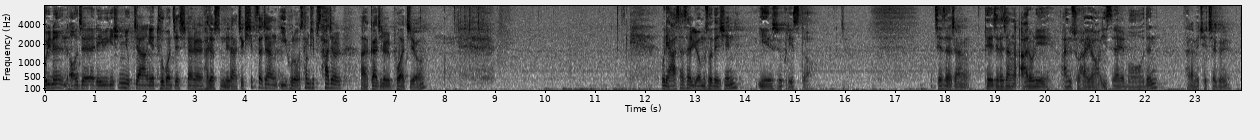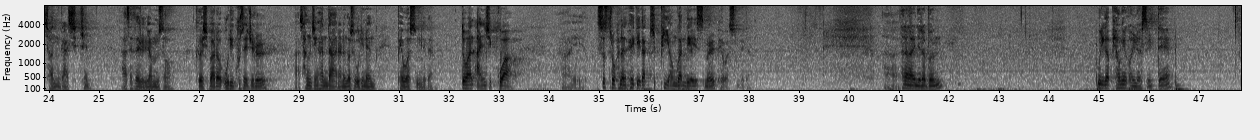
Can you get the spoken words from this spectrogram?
우리는 어제 레위기 16장의 두 번째 시간을 가졌습니다. 즉 14장 이후로 34절까지를 보았지요. 우리 아사살 염소 대신 예수 그리스도 제사장 대제사장 아론이 안수하여 이스라엘 모든 사람의 죄책을 전가시킨 아사셀 염소 그것이 바로 우리 구세주를 상징한다라는 것을 우리는 배웠습니다. 또한 안식과 아, 스스로 하는 회개가 깊이 연관되어 있음을 배웠습니다. 아, 사랑하는 여러분, 우리가 병에 걸렸을 때,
